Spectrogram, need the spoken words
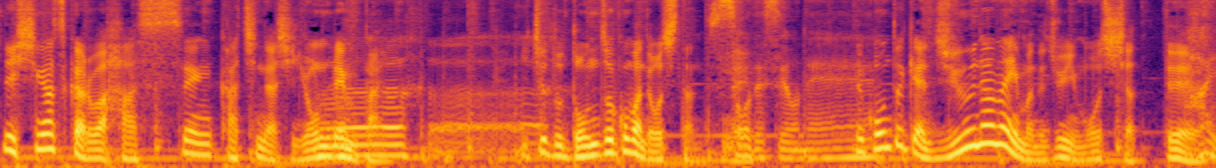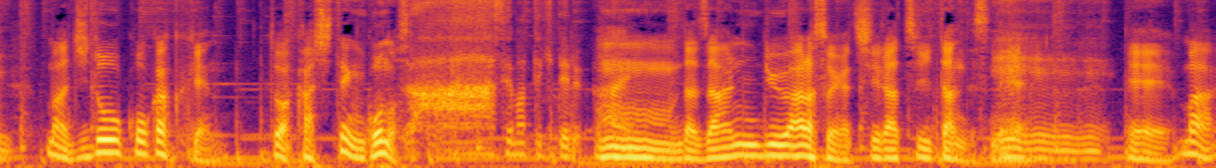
で7月からは8戦勝ちなし4連敗一度どん底まで落ちたんですね。そうですよね。でこの時は17位まで順位も落ちちゃって、はい、まあ、自動降格圏とは勝ち点5の差。あ迫ってきてる、はい、うんだ残留争いがちらついたんですね、えー、えー、まあ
